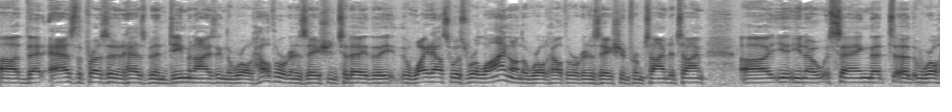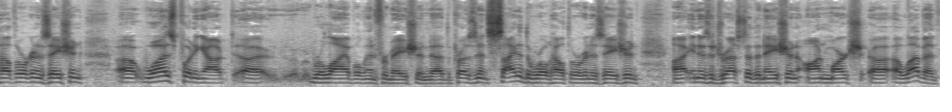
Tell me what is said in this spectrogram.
uh, that as the president has been demonizing the World Health Organization today, the, the White House was relying on the World Health Organization from time to time, you, you, know, saying that the World Health Organization was putting out reliable information. the president cited the the World Health Organization uh, in his address to the nation on March uh, 11th.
